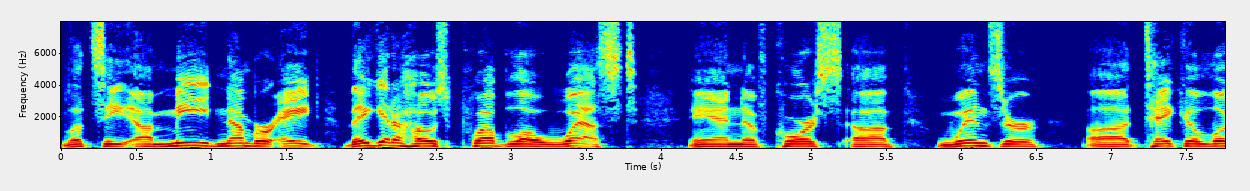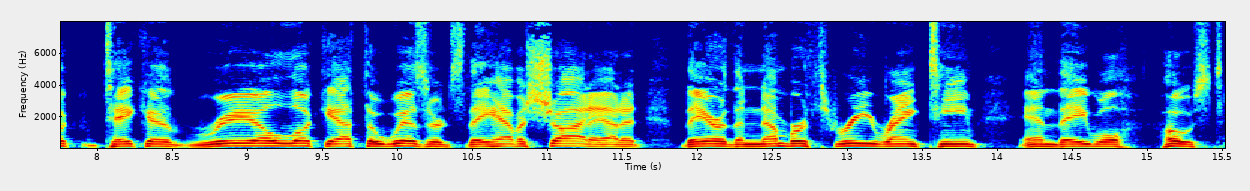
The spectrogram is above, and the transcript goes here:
Let's see, uh, Mead, number eight. They get a host Pueblo West, and of course uh, Windsor. Uh, take a look, take a real look at the Wizards. They have a shot at it. They are the number three ranked team, and they will host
